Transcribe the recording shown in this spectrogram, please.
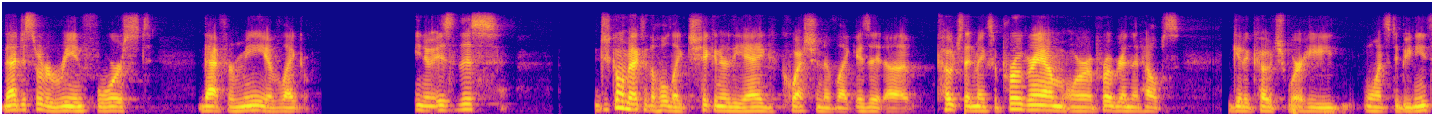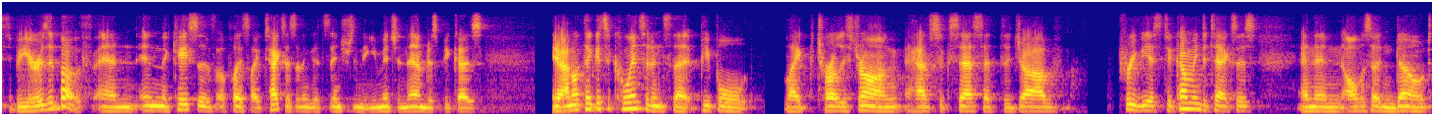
that just sort of reinforced that for me of like, you know, is this just going back to the whole like chicken or the egg question of like, is it a coach that makes a program or a program that helps get a coach where he wants to be, needs to be, or is it both? And in the case of a place like Texas, I think it's interesting that you mentioned them just because, you know, I don't think it's a coincidence that people like Charlie Strong have success at the job previous to coming to Texas and then all of a sudden don't.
